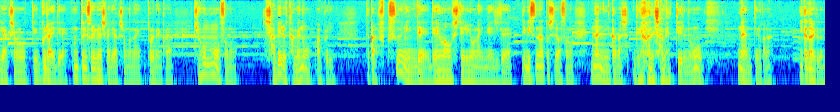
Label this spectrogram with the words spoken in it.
リアクションをっていうぐらいで本当にそれぐらいしかリアクションがない取れないから基本もうその喋るためのアプリ。だから複数人で電話をしているようなイメージででリスナーとしてはその何人かが電話で喋っているのを何ていうのかな言い方悪いけど盗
